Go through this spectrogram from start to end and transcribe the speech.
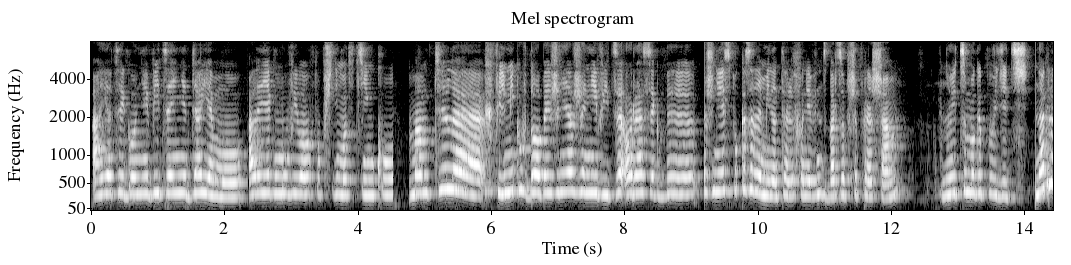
a ja tego nie widzę i nie daję mu, ale jak mówiłam w poprzednim odcinku, mam tyle filmików do obejrzenia, że nie widzę oraz jakby, że nie jest pokazane mi na telefonie, więc bardzo przepraszam. No i co mogę powiedzieć? Nagram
